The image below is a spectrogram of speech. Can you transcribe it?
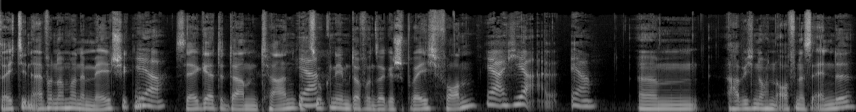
Soll ich denen einfach nochmal eine Mail schicken? Ja. Sehr geehrte Damen und Herren, Ja. Bezug nehmend auf unser Gespräch vom, Ja, hier, äh, ja. ähm, habe ich noch ein offenes Ende.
